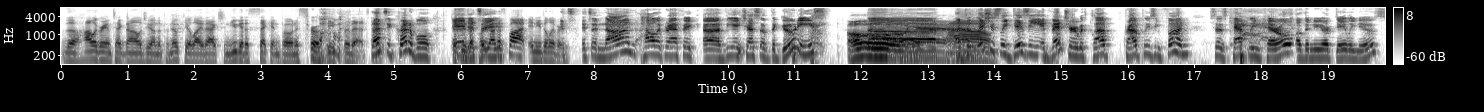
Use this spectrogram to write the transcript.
the hologram technology on the Pinocchio live action, you get a second bonus trophy for that. That's incredible, Just and means I it's put you on a the spot and you delivered. it's it's a non holographic uh, VHS of the Goonies. Oh, Uh, yeah. A deliciously dizzy adventure with cloud crowd pleasing fun, says Kathleen Carroll of the New York Daily News.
